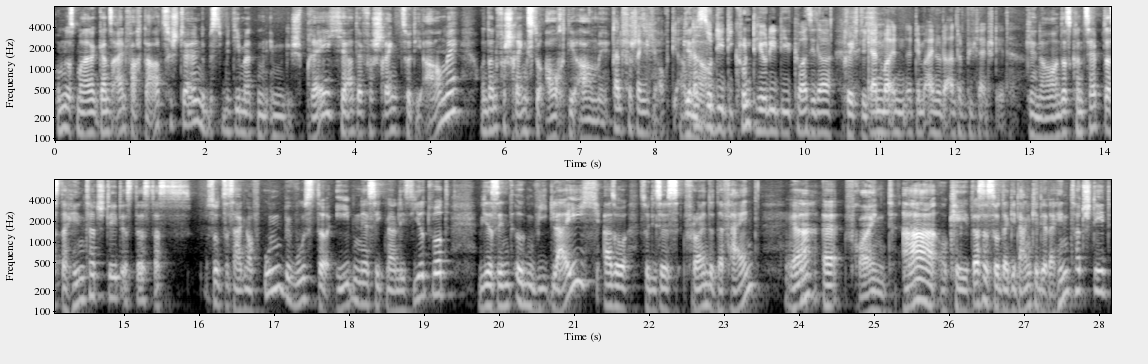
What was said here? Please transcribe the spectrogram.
um das mal ganz einfach darzustellen, du bist mit jemandem im Gespräch, ja, der verschränkt so die Arme und dann verschränkst du auch die Arme. Dann verschränke ich auch die Arme. Genau. Das ist so die, die Grundtheorie, die quasi da Richtig. gern mal in dem einen oder anderen Büchlein steht. Genau. Und das Konzept, das dahinter steht, ist das, dass sozusagen auf unbewusster Ebene signalisiert wird, wir sind irgendwie gleich, also so dieses Freunde der Feind, ja, äh, Freund. Ah, okay, das ist so der Gedanke, der dahinter steht.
